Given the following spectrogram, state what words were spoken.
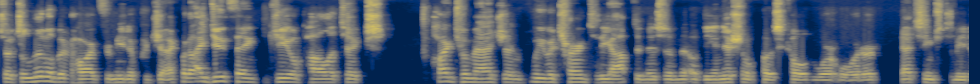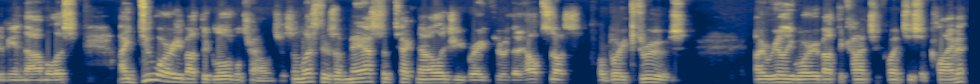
So it's a little bit hard for me to project, but I do think geopolitics, hard to imagine we return to the optimism of the initial post Cold War order. That seems to me to be anomalous. I do worry about the global challenges. Unless there's a massive technology breakthrough that helps us or breakthroughs, I really worry about the consequences of climate.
